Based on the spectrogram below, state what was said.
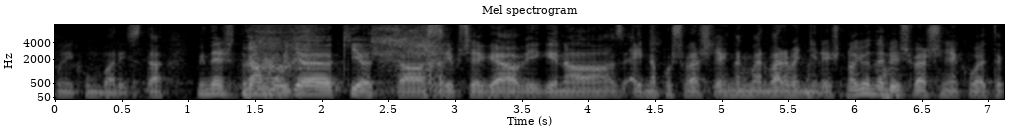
Unikum barista. Mindenesetre amúgy uh, kijött a szépsége a végén az egynapos versenyeknek, mert bármennyire is nagyon erős versenyek voltak,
